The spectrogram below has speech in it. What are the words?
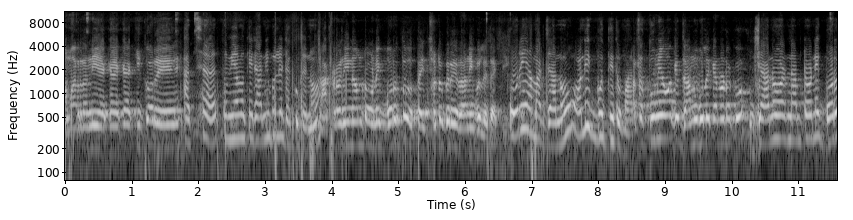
আমার রানী একা একা কি করে? আচ্ছা তুমি আমাকে রানী বলে ডাকো কেন? চাকরানী নামটা অনেক বড় তো তাই ছোট করে রানী বলে ডাকি। ওরে আমার জানো অনেক বুদ্ধি তোমার। আচ্ছা তুমি আমাকে জানু বলে কেন ডাকো? জানোয়ার নামটা অনেক বড়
